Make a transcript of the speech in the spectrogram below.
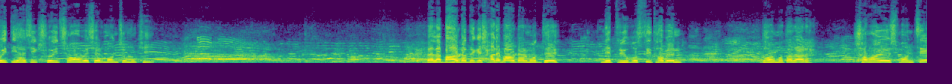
ঐতিহাসিক শহীদ সমাবেশের মঞ্চমুখী। বেলা বারোটা থেকে সাড়ে বারোটার মধ্যে নেত্রী উপস্থিত হবেন ধর্মতলার সমাবেশ মঞ্চে।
